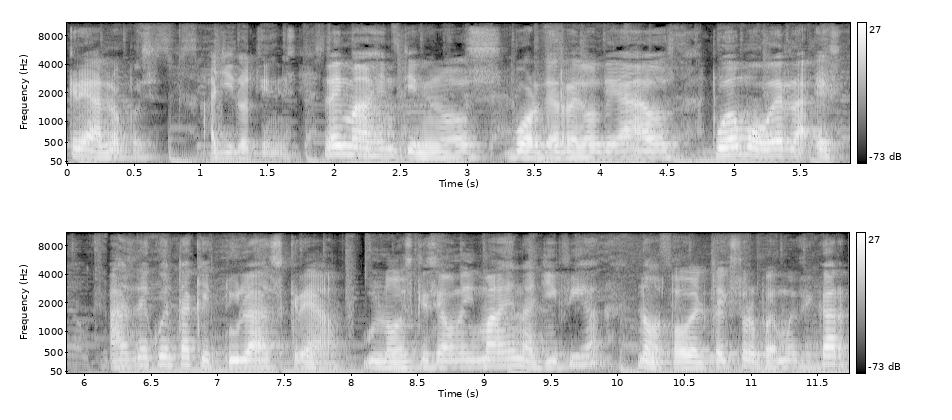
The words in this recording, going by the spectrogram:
crearlo, pues allí lo tienes. La imagen tiene unos bordes redondeados, puedo moverla, es haz de cuenta que tú la has creado. No es que sea una imagen allí fija, no, todo el texto lo puedes modificar,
